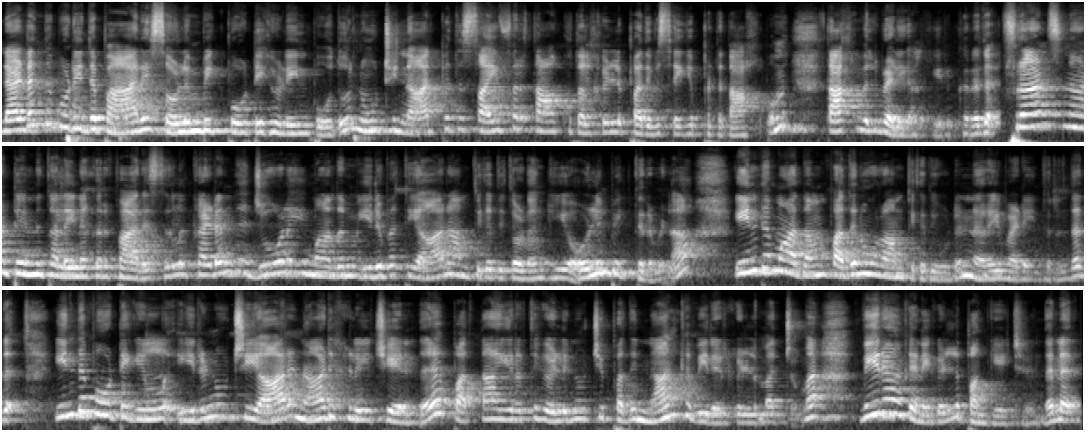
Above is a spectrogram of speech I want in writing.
நடந்து முடிந்த பாரிஸ் ஒலிம்பிக் போட்டிகளின் போது நூற்றி நாற்பது சைபர் தாக்குதல்கள் பதிவு செய்யப்பட்டதாகவும் தகவல் வெளியாகியிருக்கிறது. பிரான்ஸ் நாட்டின் தலைநகர் பாரிஸில் கடந்த ஜூலை மாதம் இருபத்தி ஆறாம் தேதி தொடங்கிய ஒலிம்பிக் திருவிழா இந்த மாதம் பதினோராம் தேதியுடன் நிறைவடைந்திருந்தது. இந்த போட்டியில் இருநூற்றி ஆறு நாடுகளைச் சேர்ந்த பத்தாயிரத்தி எழுநூற்றி பதினான்கு வீரர்கள் மற்றும் வீராங்கனைகள் பங்கேற்றிருந்தனர்.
